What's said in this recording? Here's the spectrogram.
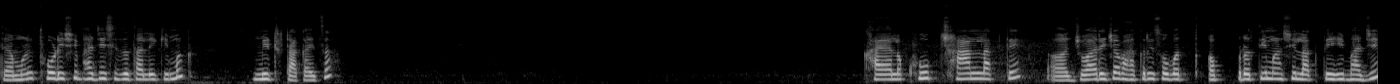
त्यामुळे थोडीशी भाजी शिजत आली की मग मीठ टाकायचं. खायला खूप छान लागते. ज्वारीच्या भाकरीसोबत अप्रतिम अशी लागते ही भाजी.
